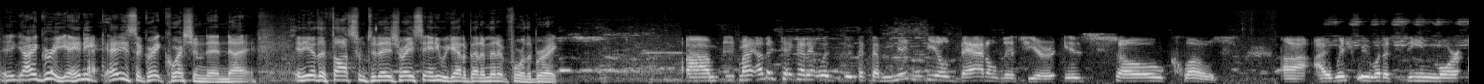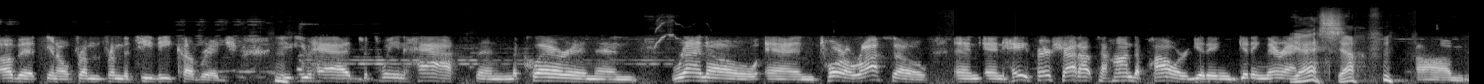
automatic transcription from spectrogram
I agree. Andy, Andy, it's a great question. And uh, any other thoughts from today's race? Andy, we got about a minute before the break. Um, my other take on it was that the midfield battle this year is so close. Uh, I wish we would have seen more of it, you know, from from the TV coverage. You, you had between Haas and McLaren and Renault and Toro Rosso, and and hey, fair shout out to Honda Power getting getting their act. Yes. Yeah. Um,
